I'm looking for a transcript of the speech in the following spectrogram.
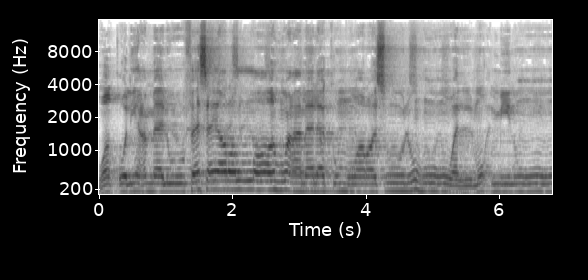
وقل اعملوا فسيرى الله عملكم ورسوله والمؤمنون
